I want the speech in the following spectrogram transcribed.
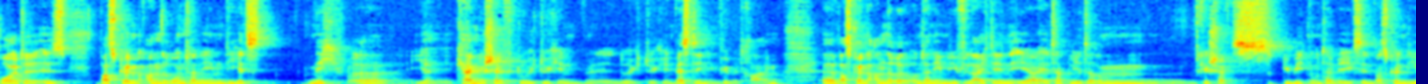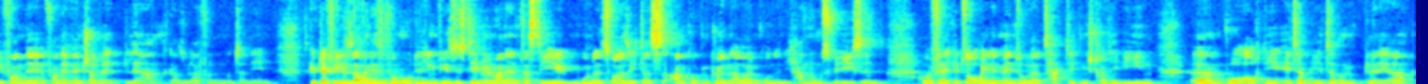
wollte, ist, was können andere Unternehmen, die jetzt nicht äh, ihr Kerngeschäft durch, durch, in, durch, durch Investing irgendwie betreiben. Äh, was können andere Unternehmen, die vielleicht in eher etablierteren Geschäftsgebieten unterwegs sind, was können die von der, von der Venture-Welt lernen, also gerade von den Unternehmen? Es gibt ja viele Sachen, die sind vermutlich irgendwie systemimmanent, dass die im Grunde zwar sich das angucken können, aber im Grunde nicht handlungsfähig sind. Aber vielleicht gibt es auch Elemente oder Taktiken, Strategien, ähm, wo auch die etablierteren Player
